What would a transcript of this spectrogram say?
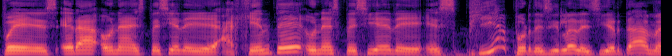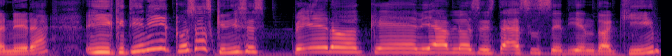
pues era una especie de agente, una especie de espía, por decirlo de cierta manera, y que tiene cosas que dices, pero qué diablos está sucediendo aquí.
